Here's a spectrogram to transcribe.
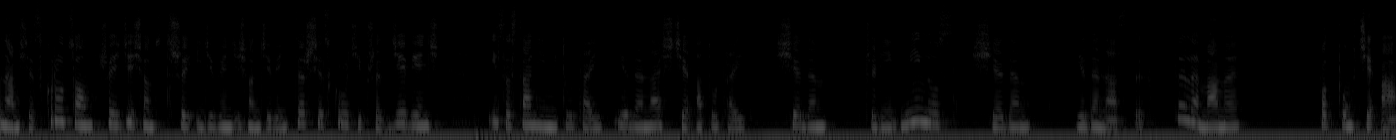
nam się skrócą, 63 i 99 też się skróci przez 9 i zostanie mi tutaj 11, a tutaj 7, czyli minus 7 jedenastych. Tyle mamy w podpunkcie A.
